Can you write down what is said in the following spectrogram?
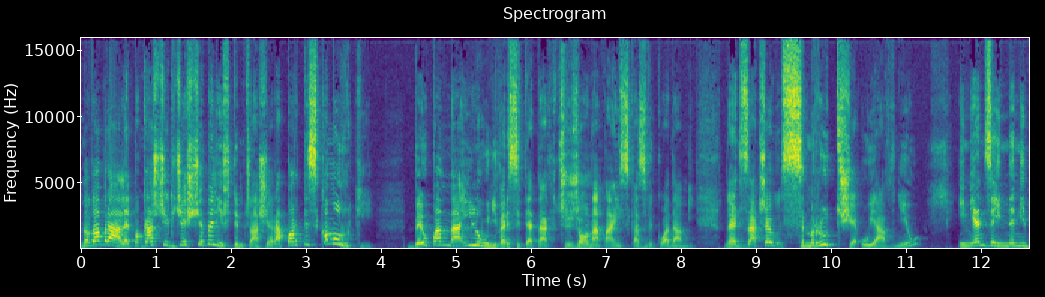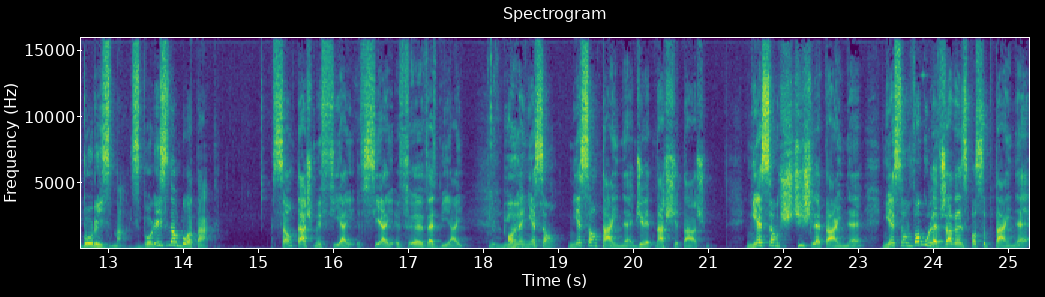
No dobra, ale pokażcie, gdzieście byli w tym czasie. Raporty z komórki. Był pan na ilu uniwersytetach, czy żona pańska z wykładami? Nawet zaczął, smród się ujawnił, i między innymi buryzma. Z buryzną było tak. Są taśmy w, CIA, w, CIA, w, FBI. One nie są, nie są tajne, 19 taśm. Nie są ściśle tajne, nie są w ogóle w żaden sposób tajne.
